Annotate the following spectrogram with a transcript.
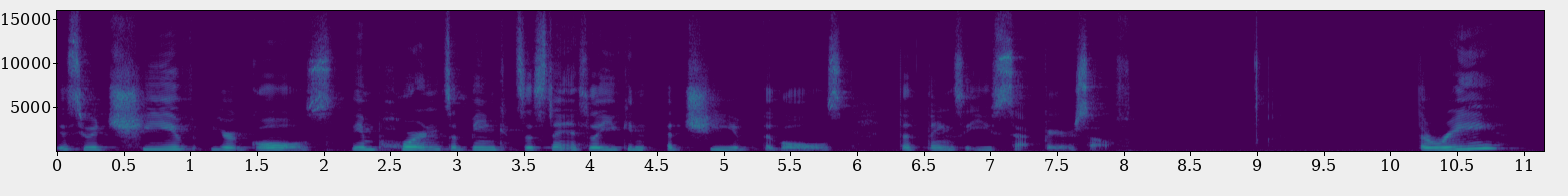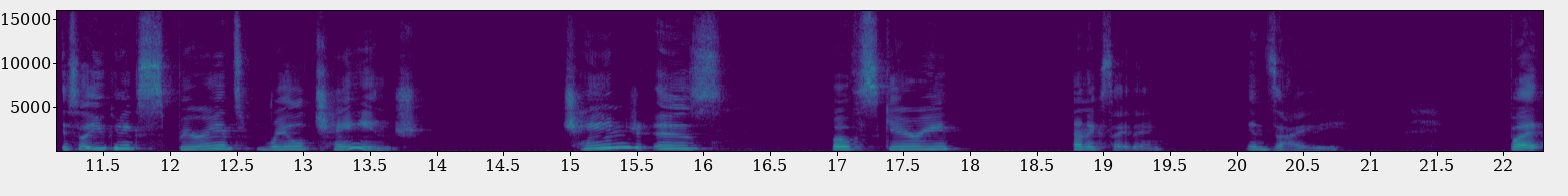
is to achieve your goals. The importance of being consistent is so that you can achieve the goals, the things that you set for yourself. Three is so that you can experience real change. Change is both scary and exciting. Anxiety. But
